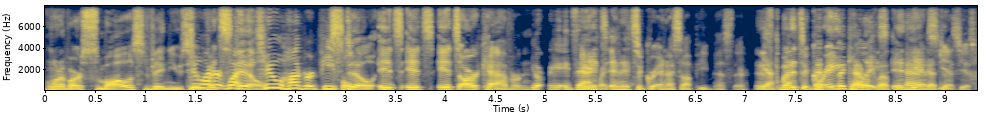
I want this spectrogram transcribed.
one of our smallest venues here, but still, 200 people. Still, it's it's it's our cavern. You're- exactly. It's, and it's a great. And I saw Pete Best there. It's- Yeah. but it's a The great Cavern place. Club. It- yes, gotcha. yes, yes.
